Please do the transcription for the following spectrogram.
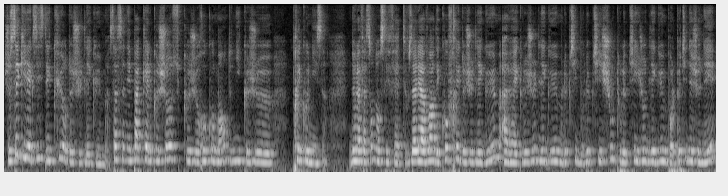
Je sais qu'il existe des cures de jus de légumes. Ça, ce n'est pas quelque chose que je recommande ni que je préconise de la façon dont c'est fait. Vous allez avoir des coffrets de jus de légumes avec le jus de légumes, le petit, le petit shoot ou le petit jus de légumes pour le petit déjeuner,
